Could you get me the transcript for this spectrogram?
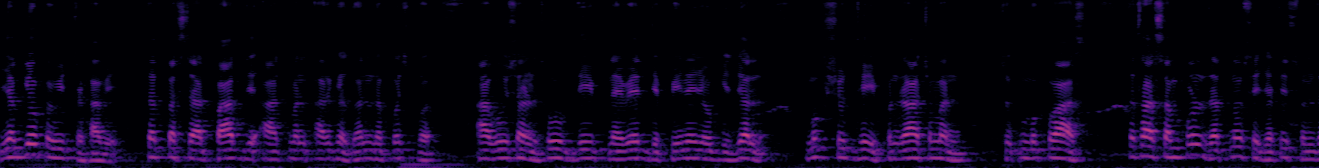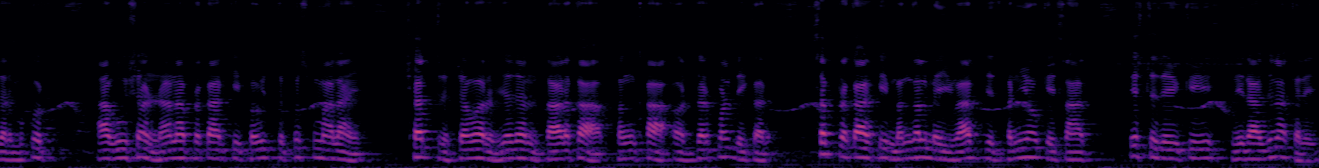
यज्ञोपवीत चढ़ावे। तत्पश्चात पाद्य आत्मन अर्घ्य गंध, पुष्प, आभूषण, धूप, दीप, नैवेद्य, पीने योग्य जल, मुख शुद्धि, पुनराचमन मुखवास तथा संपूर्ण रत्नों से जटित सुंदर मुकुट, आभूषण, नाना प्रकार की पवित्र पुष्पमालाएँ, छत्र चंवर व्यजन, ताड़का, पंखा और दर्पण देकर सब प्रकार की मंगलमय वाद्य ध्वनियों के साथ इष्ट देव की निराजना करे।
